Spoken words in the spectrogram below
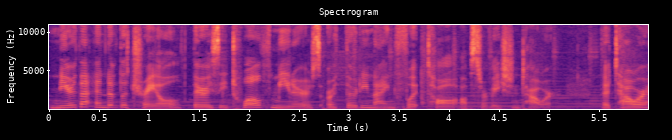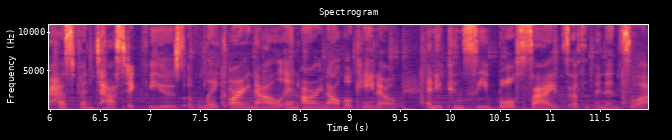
Near the end of the trail, there is a 12 meters or 39 foot tall observation tower. The tower has fantastic views of Lake Arenal and Arenal volcano, and you can see both sides of the peninsula.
